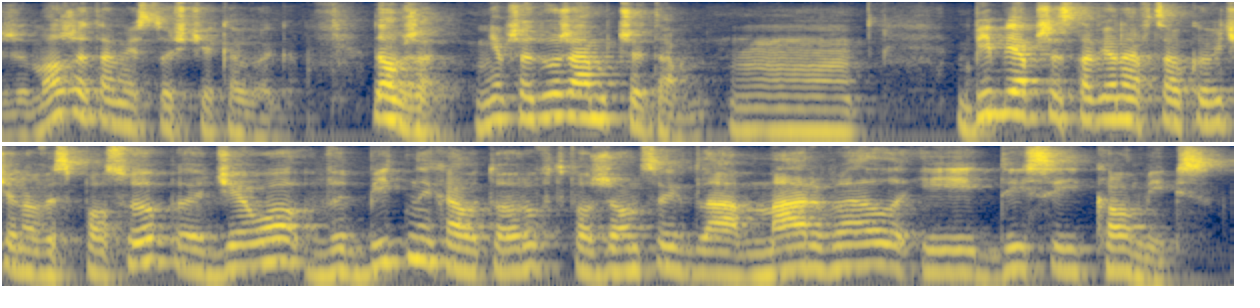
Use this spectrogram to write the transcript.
że może tam jest coś ciekawego. Dobrze, nie przedłużam, czytam. Mm, Biblia przedstawiona w całkowicie nowy sposób, dzieło wybitnych autorów tworzących dla Marvel i DC Comics.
